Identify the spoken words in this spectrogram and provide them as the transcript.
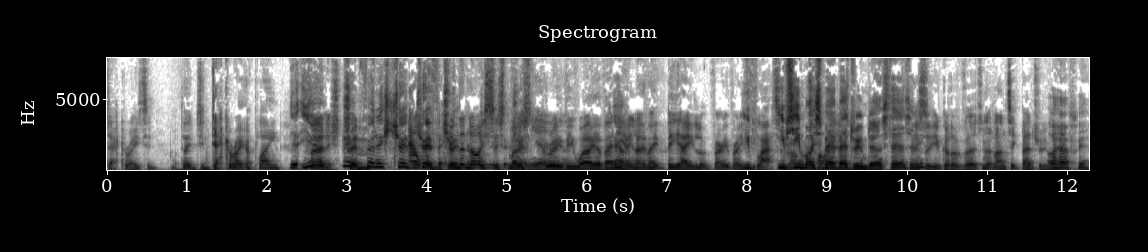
decorated. What, do you decorate a plane? Yeah, yeah, Furnished, yeah, trimmed. Furnished, trim, trim, Outfit. trim. In the nicest, Trim, most yeah, groovy yeah. way of any. Yeah. You know, they make BA look very, very You've, flat. you've seen my rather spare bedroom downstairs, have you? you've got a Virgin Atlantic bedroom. I have, yeah.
